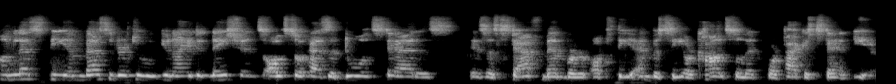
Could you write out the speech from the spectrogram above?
unless the ambassador to United Nations also has a dual status, is a staff member of the embassy or consulate for Pakistan here.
